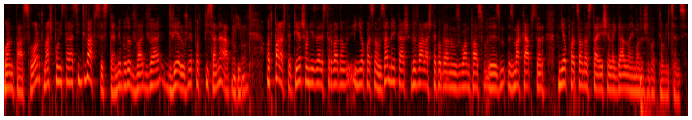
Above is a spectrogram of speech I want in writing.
One Password, masz po instalacji dwa w systemie, bo to dwa, dwa, dwie różne podpisane apki. Mhm. Odpalasz tę pierwszą niezarejestrowaną i nieopłaconą, zamykasz, wywalasz tę pobraną z, One Pass, z, z Mac App Store, nieopłacona staje się legalna i ma dożywotnią licencję.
